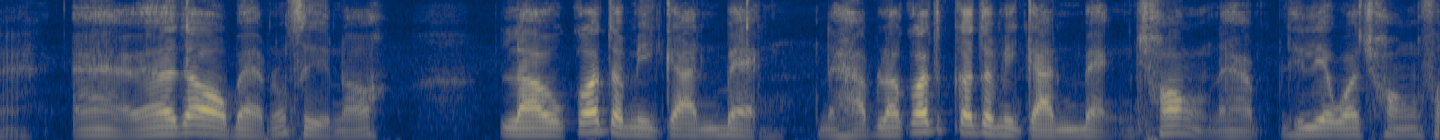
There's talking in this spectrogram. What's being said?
นะอ่าแล้วจะออกแบบหนังสือเนาะเราก็จะมีการแบ่ง นะครับเราก็ก็จะมีการแบ่งช่องนะครับที่เรียกว่าช่องไฟ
